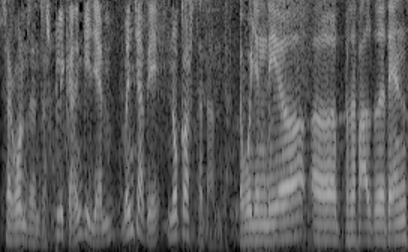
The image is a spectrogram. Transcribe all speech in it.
Segons ens explica en Guillem, menjar bé no costa tant. Avui en dia, eh, per la falta de temps,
